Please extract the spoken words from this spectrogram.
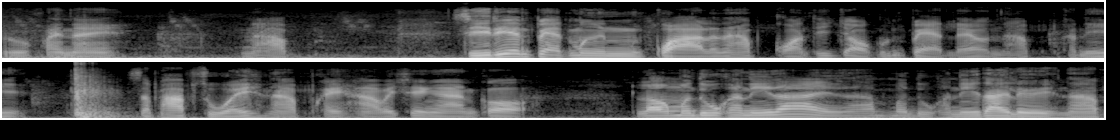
ดูภายในนะครับซีเรียนแปดหมื่นกว่าแล้วนะครับ ก่อนที่จะออกรุ่นแปดแล้วนะครับคันนี้สภาพสวยนะครับ ใครหาไว้ใช้งานก็ ลองมาดูคันนี้ได้นะครับ มาดูคันนี้ได้เลยนะครับ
